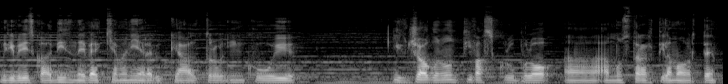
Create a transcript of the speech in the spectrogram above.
Mi riferisco alla Disney vecchia maniera più che altro, in cui il gioco non ti fa scrupolo a, a mostrarti la morte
